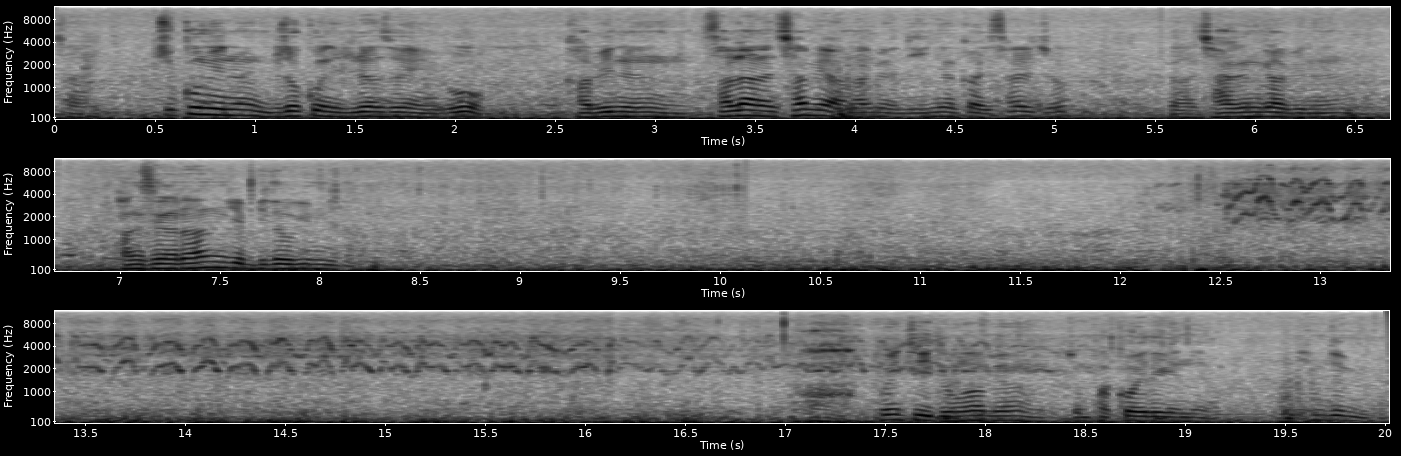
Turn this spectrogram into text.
자 쭈꾸미는 무조건 1년생이고 가비는 산란에 참여 안 하면 2년까지 살죠. 작은 가비는 방생을 하는 게 미덕입니다 아, 포인트 이동하면 좀 바꿔야 되겠네요. 힘듭니다.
